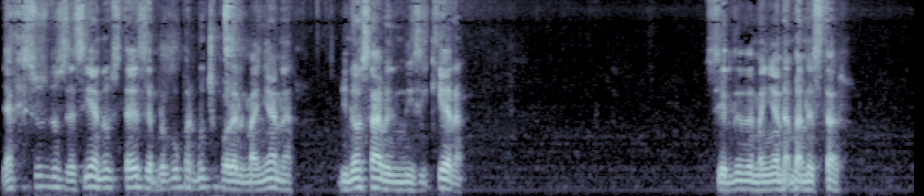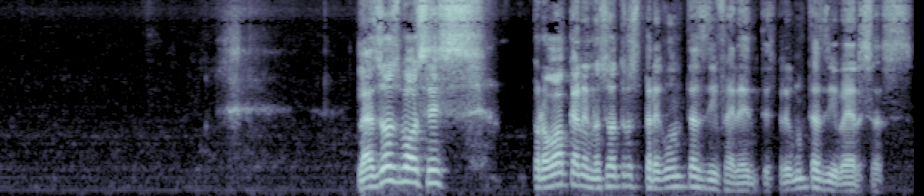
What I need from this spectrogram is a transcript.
Ya Jesús nos decía, ¿no? Ustedes se preocupan mucho por el mañana y no saben ni siquiera si el día de mañana van a estar. Las dos voces provocan en nosotros preguntas diferentes, preguntas diversas.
